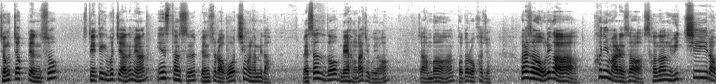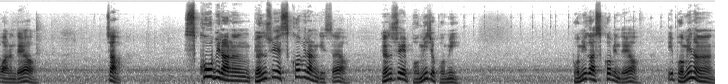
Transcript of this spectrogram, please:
정적 변수, 스테이틱이 붙지 않으면 인스턴스 변수라고 칭을 합니다. 메서드도 매 한 가지고요. 자, 한번 보도록 하죠. 그래서 우리가 흔히 말해서 선언 위치라고 하는데요. 자, 스코업이라는 변수의 스코업이라는 게 있어요. 변수의 범위죠, 범위. 범위가 스코업인데요. 이 범위는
